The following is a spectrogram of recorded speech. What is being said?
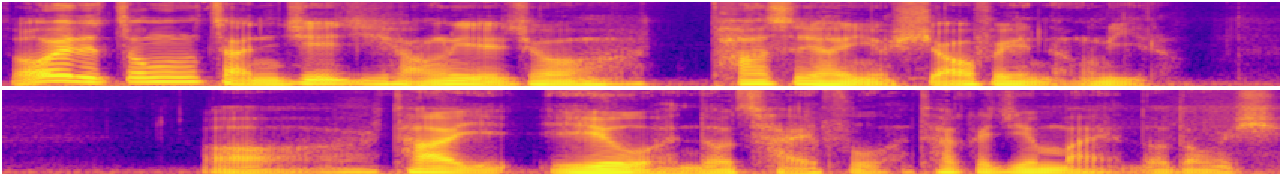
所谓的中产阶级行列，就他是很有消费能力的，哦，他也也有很多财富，他可以去买很多东西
